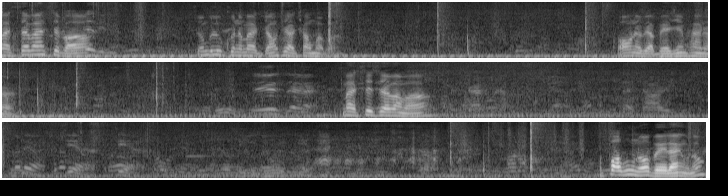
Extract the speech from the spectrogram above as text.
မ7စစ်ပါကျွန်းဘလူး9 မှတ်ကျောင်းဆရာ6မှတ်ပါပေါင်းတယ်ဗျဘယ်ချင်းဖမ်းတာမစစ်7ပါမပေါက်ဘူးနော်ဘယ်လိုင်းကိုနော်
